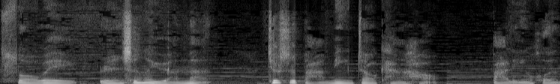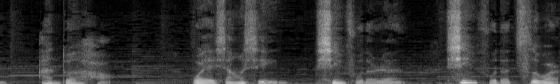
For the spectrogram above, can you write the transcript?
所谓人生的圆满，就是把命照看好，把灵魂安顿好。”我也相信，幸福的人，幸福的滋味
